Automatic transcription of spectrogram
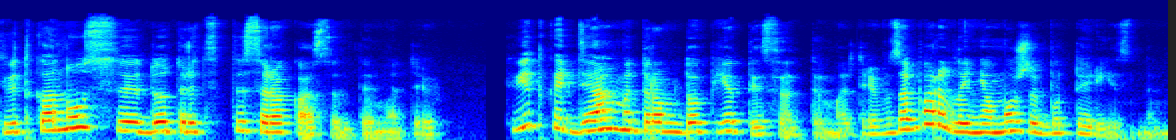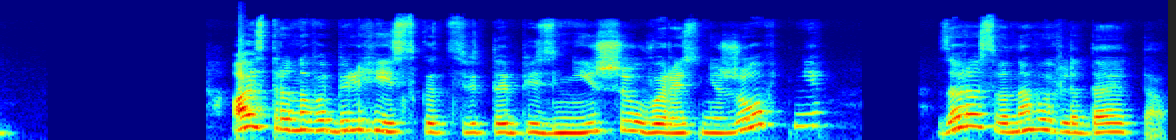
квітконоси до 30-40 см. Квітка діаметром до 5 см. Забарвлення може бути різним. Айстра новобельгійська цвіте пізніше, у вересні-жовтні. Зараз вона виглядає так.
